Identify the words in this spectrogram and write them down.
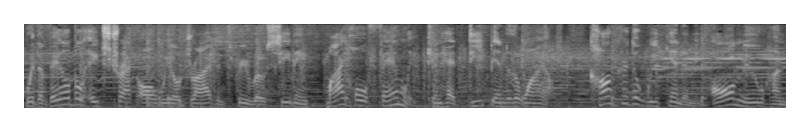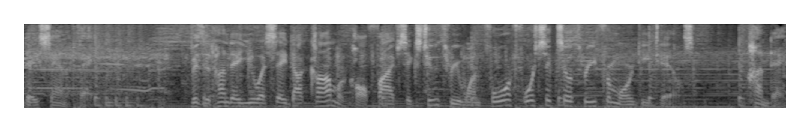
With available H track, all wheel drive, and three row seating, my whole family can head deep into the wild. Conquer the weekend in the all new Hyundai Santa Fe. Visit HyundaiUSA.com or call 562 for more details. Hyundai,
